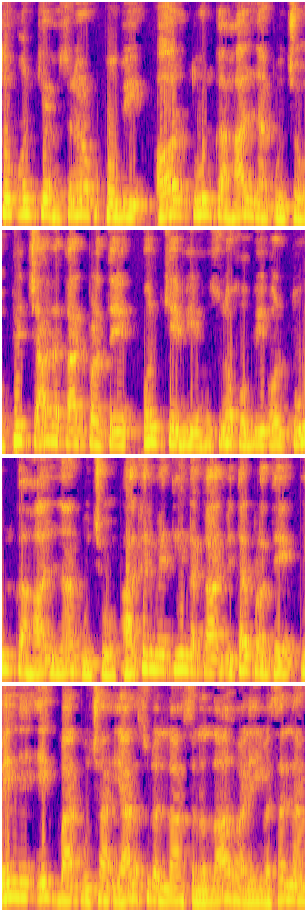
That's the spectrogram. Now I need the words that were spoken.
तो उनके हुस्न खूबी और तूल का हाल ना पूछो। फिर चार रकात पढ़ते, उनके भी हुस्न खूबी और तूल का हाल ना पूछो। आखिर में तीन रकात वितर पढ़ते, मैंने एक बार पूछा, या रसूल अल्लाह सल्लल्लाहु अलैहि वसल्लम,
